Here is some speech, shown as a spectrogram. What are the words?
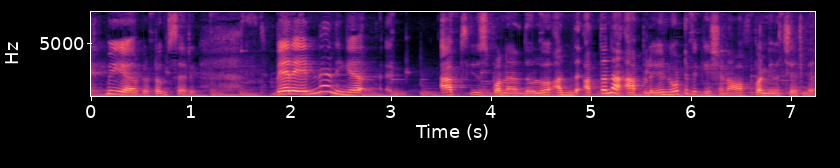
எஃபியாக இருக்கட்டும் சரி. வேறு என்ன நீங்கள் ஆப்ஸ் யூஸ் பண்ணாதோ அந்த அத்தனை ஆப்லையும் நோட்டிஃபிகேஷனை ஆஃப் பண்ணி வச்சிருங்க.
